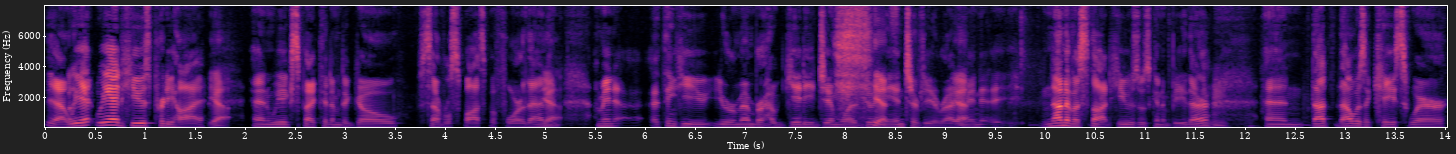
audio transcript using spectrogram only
Yeah, But- we had, we had Hughes pretty high. Yeah. and we expected him to go several spots before then. Yeah. And, I mean, I think you you remember how giddy Jim was doing Yes. the interview, right? Yeah. I mean, eh, none of us thought Hughes was going to be there, Mhm. and that that was a case where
